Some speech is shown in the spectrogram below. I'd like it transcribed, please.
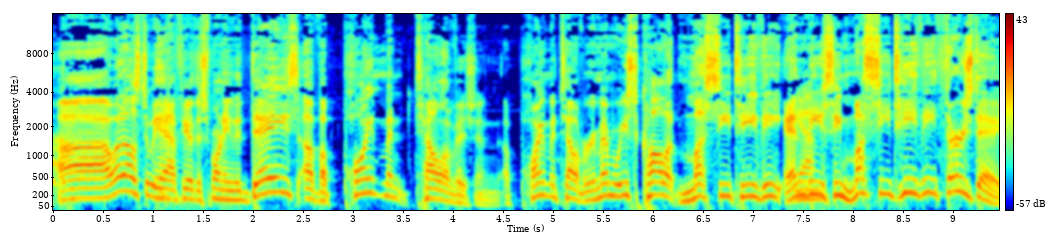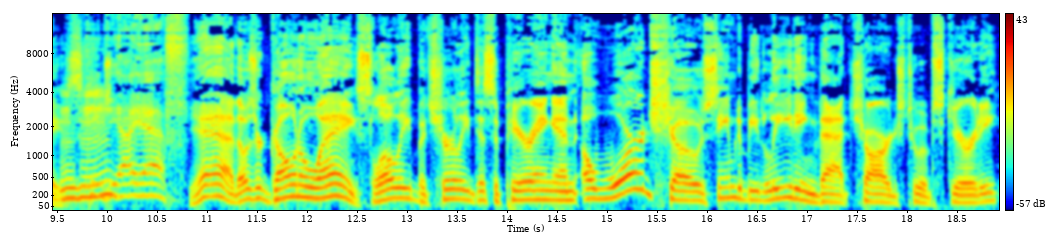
Uh, what else do we have here this morning? The days of appointment television. Appointment television. Remember, we used to call it must see TV. NBC must see TV Thursdays. TGIF. Yeah, those are going away, slowly but surely disappearing. And award shows seem to be leading that charge to obscurity.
